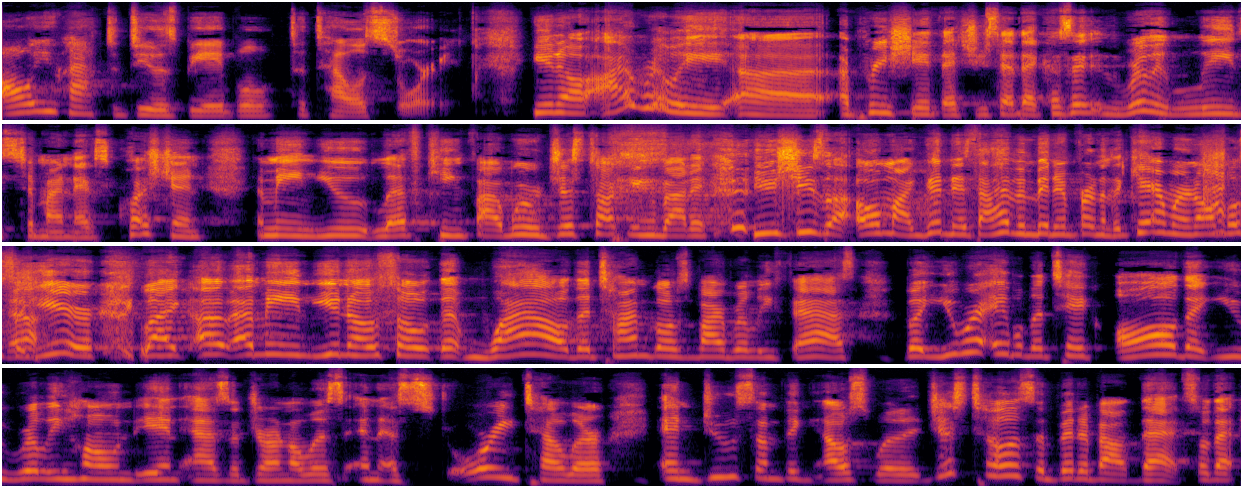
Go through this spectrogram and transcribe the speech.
All you have to do is be able to tell a story. You know, I really uh, appreciate that you said that because it really leads to my next question. I mean, you left King Five. We were just talking about it. You, she's like, "Oh my goodness, I haven't been in front of the camera in almost a year." Like, uh, I mean, you know, so that wow, the time goes by really fast. But you were able to take all that you really honed in as a journalist and a storyteller and do something else with it. Just tell us a bit about that so that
